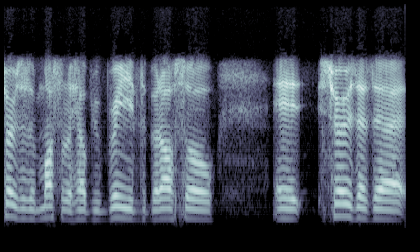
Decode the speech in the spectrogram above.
serves as a muscle to help you breathe, but also it serves as a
